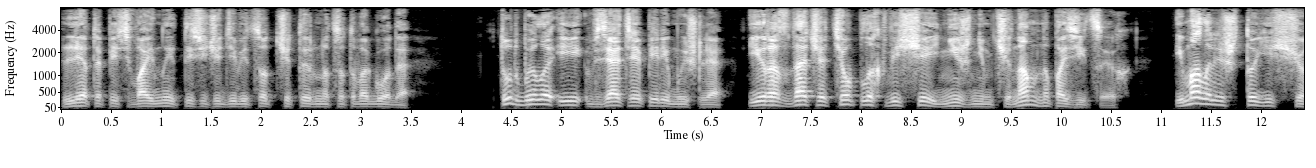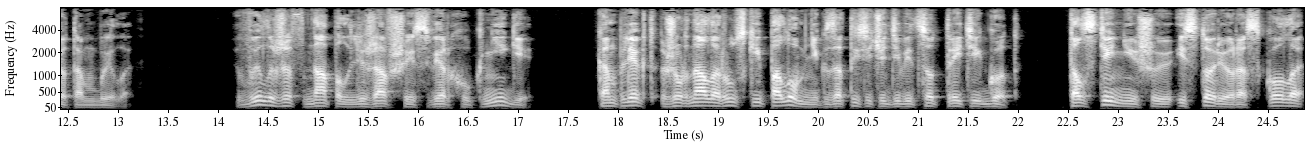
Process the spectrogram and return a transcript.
«Летопись войны 1914 года». Тут было и взятие Перемышля, и раздача теплых вещей нижним чинам на позициях, и мало ли что еще там было. Выложив на пол лежавшие сверху книги, комплект журнала «Русский паломник» за 1903 год, толстеннейшую историю раскола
